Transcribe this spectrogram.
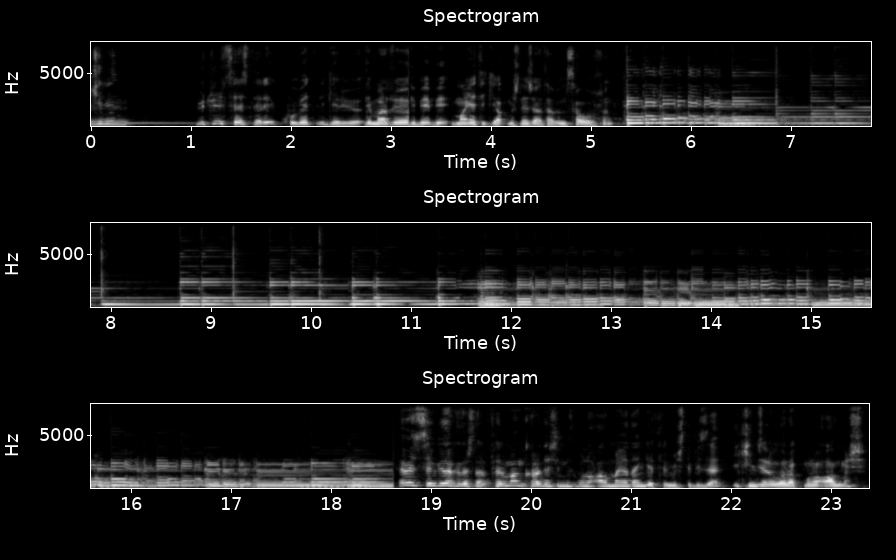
NP102'nin bütün sesleri kuvvetli geliyor. Dimazio gibi bir manyetik yapmış Necati abim sağ olsun. Evet sevgili arkadaşlar Ferman kardeşimiz bunu Almanya'dan getirmişti bize. İkinci olarak bunu almış.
